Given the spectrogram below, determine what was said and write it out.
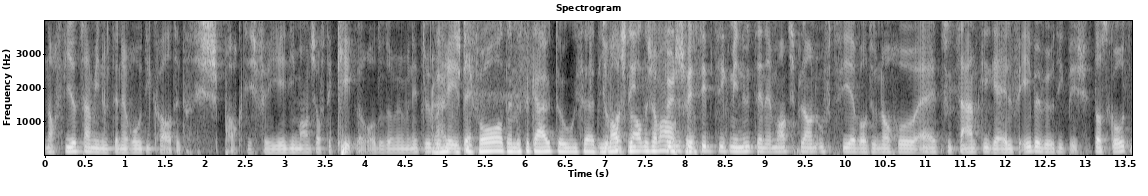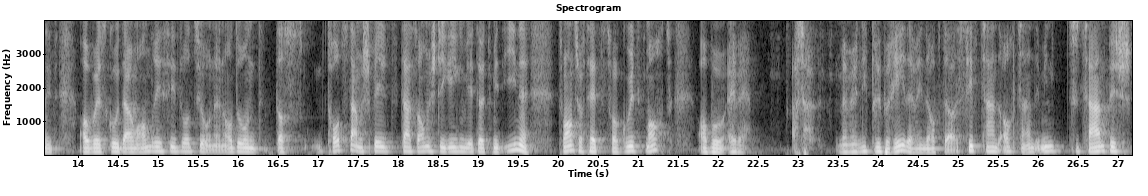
nach 14 Minuten eine rote Karte, das ist praktisch für jede Mannschaft ein Killer, oder? Da müssen wir nicht drüber reden. Du vor, dann muss der Geld raus, die du Matchplan ist am Arsch. 75 Minuten einen Matchplan aufziehen, wo du nachher äh, zu 10 gegen 11 ebenwürdig bist. Das geht nicht. Aber es geht auch um andere Situationen, oder? Und das, trotzdem spielt der Samstag irgendwie dort mit rein. Die Mannschaft hat es zwar gut gemacht, aber eben, also, wir müssen nicht drüber reden, wenn du ab der 17., 18. zu 10 bist,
